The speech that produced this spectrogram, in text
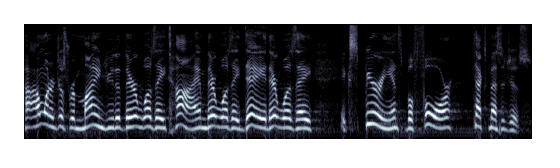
I want to just remind you that there was a time, there was a day, there was a experience before text messages.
